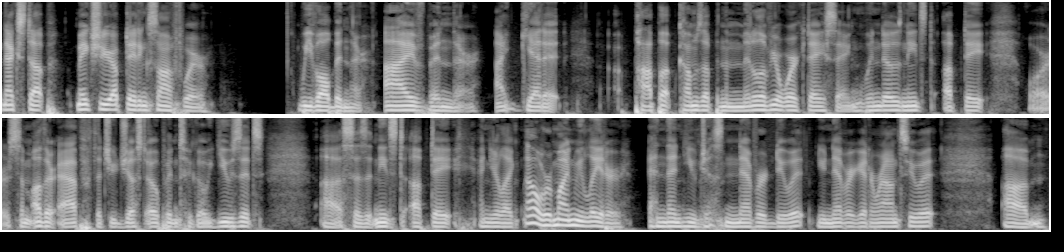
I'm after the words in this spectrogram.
next up, make sure you're updating software. We've all been there. I've been there. I get it. Pop up comes up in the middle of your workday saying Windows needs to update, or some other app that you just opened to go use it uh, says it needs to update, and you're like, oh, remind me later. And then you just never do it. You never get around to it. Um,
